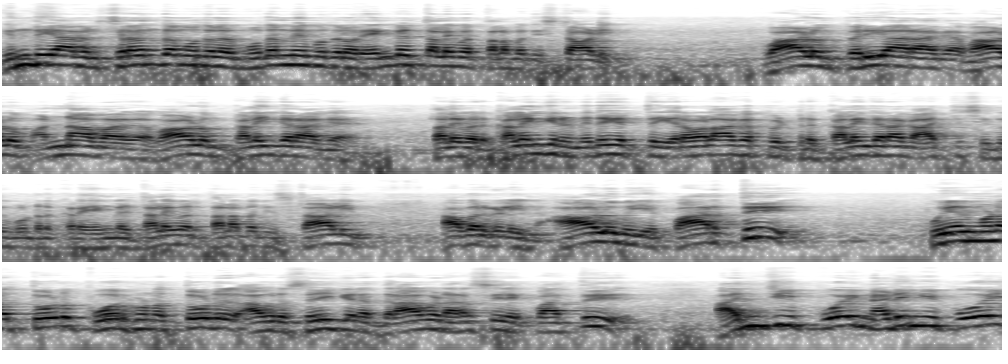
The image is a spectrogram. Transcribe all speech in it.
இந்தியாவின் சிறந்த முதல்வர் முதன்மை முதல்வர் எங்கள் தலைவர் தளபதி ஸ்டாலின். வாழும் பெரியாராக வாழும் அண்ணாவாக வாழும் கலைஞராக தலைவர் கலைஞரின் இதயத்தை இரவலாக பெற்று கலைஞராக ஆட்சி செய்து கொண்டிருக்கிற எங்கள் தலைவர் தளபதி ஸ்டாலின் அவர்களின் ஆளுமையை பார்த்து புயல் குணத்தோடு போர்க்குணத்தோடு அவர் செய்கிற திராவிட அரசியலை பார்த்து அஞ்சி போய் நடுங்கி போய்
